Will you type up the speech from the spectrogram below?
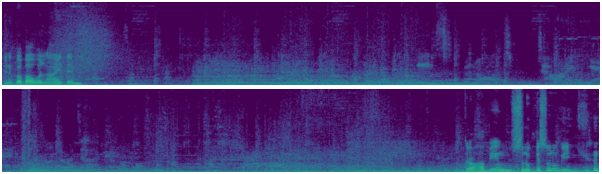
pinagbabawal na item. Grabe, yung sunog na sunog eh.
